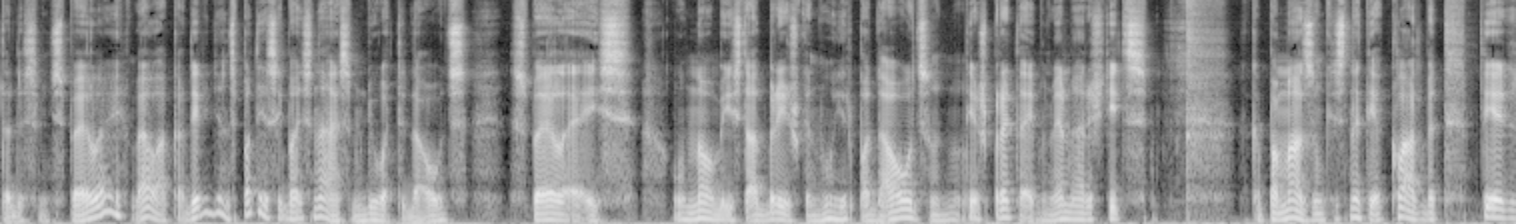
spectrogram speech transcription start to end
Tad es viņu spēlēju. Vēlāk, kā diriģents, patiesībā es neesmu ļoti daudz spēlējis. Un nav bijis tāda brīža, ka nu, ir pa daudz, un tieši pretēji man vienmēr ir šķits, ka pa maz un ka es netieku klāt, bet tie ir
